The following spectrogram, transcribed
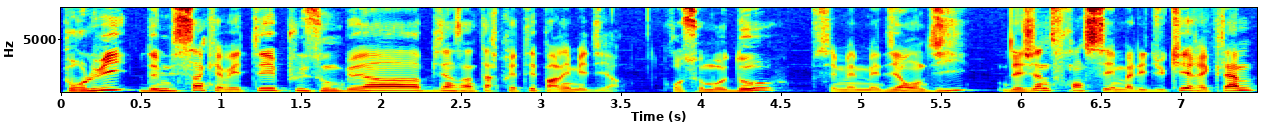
Pour lui, 2005 avait été plus ou moins bien interprété par les médias. Grosso modo, ces mêmes médias ont dit des jeunes Français mal éduqués réclament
